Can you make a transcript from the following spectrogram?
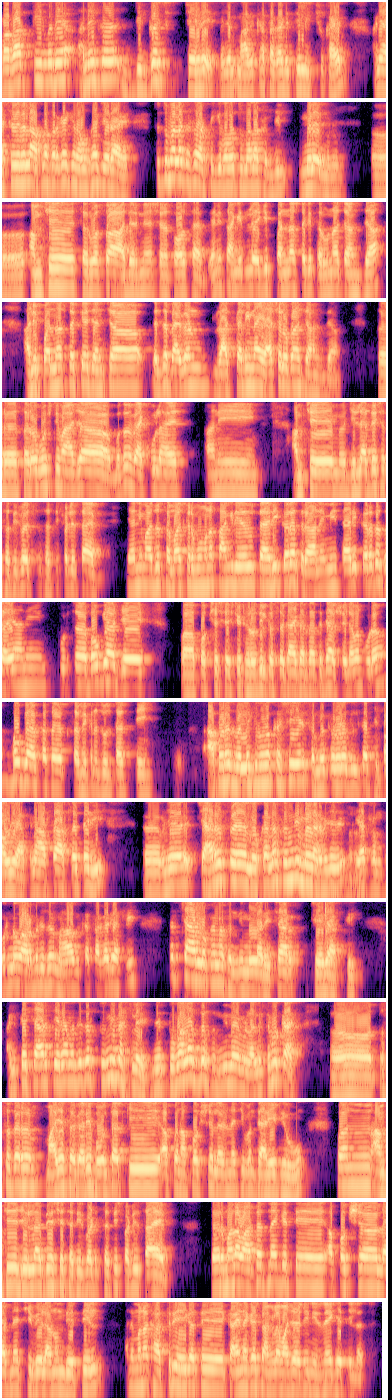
प्रभाग तीन मध्ये अनेक दिग्गज चेहरे म्हणजे महाविकास आघाडीतील इच्छुक आहेत. आणि अशा वेळेला आपल्यासारखा एक नवखा चेहरा आहे. तर तुम्हाला कसं वाटतं की बाबा तुम्हाला संधी मिळेल म्हणून? आमचे सर्वस्व आदरणीय शरद पवार साहेब यांनी सांगितले की पन्नास टक्के तरुणांना चान्स द्या आणि पन्नास टक्के ज्यांच्या त्यांचा बॅकग्राऊंड राजकारणी नाही अशा लोकांना चान्स द्या. तर सर्व गोष्टी माझ्या बोलतो व्याकुल आहेत. आणि आमचे जिल्हाध्यक्ष सतीश सतीश पाटील साहेब यांनी माझं समाजकर्म मला सांगितले तू तयारी करत राहा आणि मी तयारी करतच आहे आणि पुढचं बघूया जे पक्षश्रेष्ठी ठरवतील कसं काय करतात ते त्या आशेला पण पुढं बघूया कसं समीकरण जुळतात ते. आपणच म्हणलं की बाबा कसे समीकरण दिलतात ते पाहूया. पण असं असलं तरी म्हणजे चारच लोकांना संधी मिळणार. म्हणजे. या संपूर्ण वार्डमध्ये जर महाविकास आघाडी असली तर चार लोकांना संधी मिळणार आहे. चार चेहरे असतील. आणि त्या चार चेहऱ्यामध्ये जर तुम्ही नसले म्हणजे तुम्हालाच जर संधी नाही मिळाली तर मग काय? तसं तर माझे सहकारी बोलतात की आपण अपक्ष लढण्याची पण तयारी ठेवू. पण आमचे जिल्हाध्यक्ष सतीश पाटील सतीश पाटील साहेब तर मला वाटत नाही की ते अपक्ष लढण्याची वेळ आणून देतील. आणि मला खात्री आहे का ते काही ना काही चांगला माझ्यासाठी निर्णय घेतीलच.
